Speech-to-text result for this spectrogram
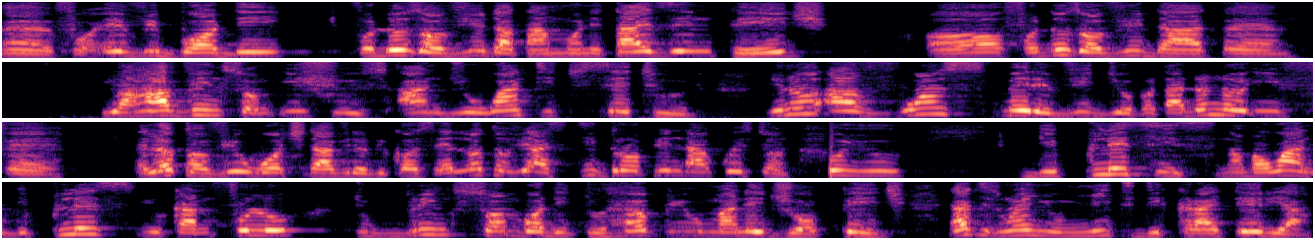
uh, for everybody. For those of you that are monetizing page, or for those of you that uh, you are having some issues and you want it settled. You know, I've once made a video, but I don't know if uh, a lot of you watch that video because a lot of you are still dropping that question. So you the places number one the place you can follow to bring somebody to help you manage your page that is when you meet the criteria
